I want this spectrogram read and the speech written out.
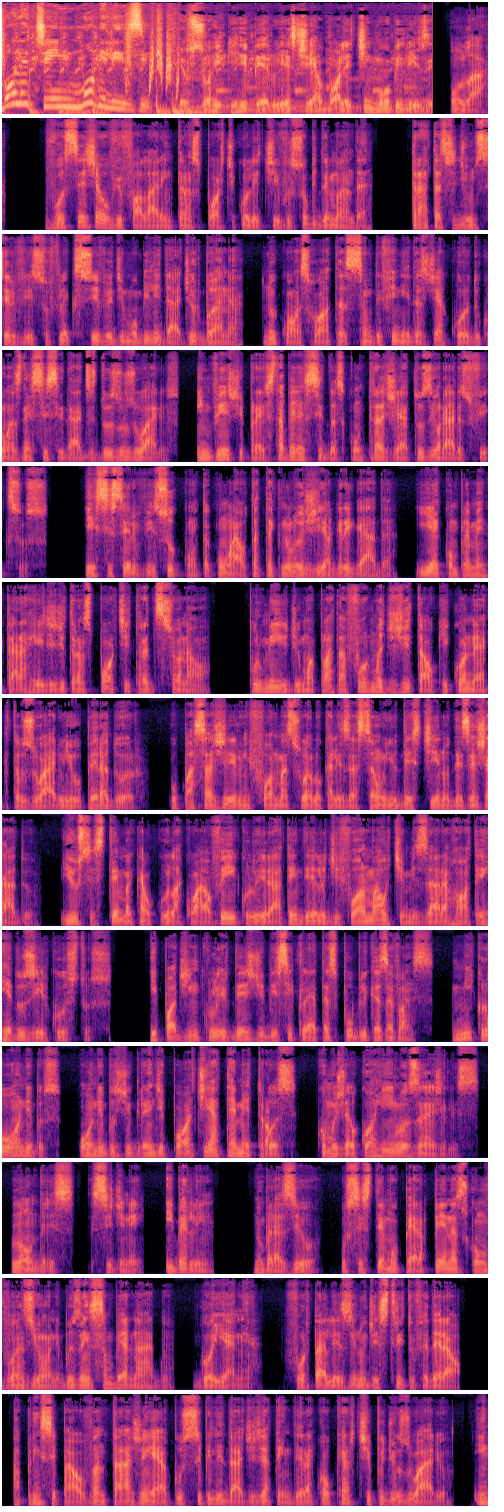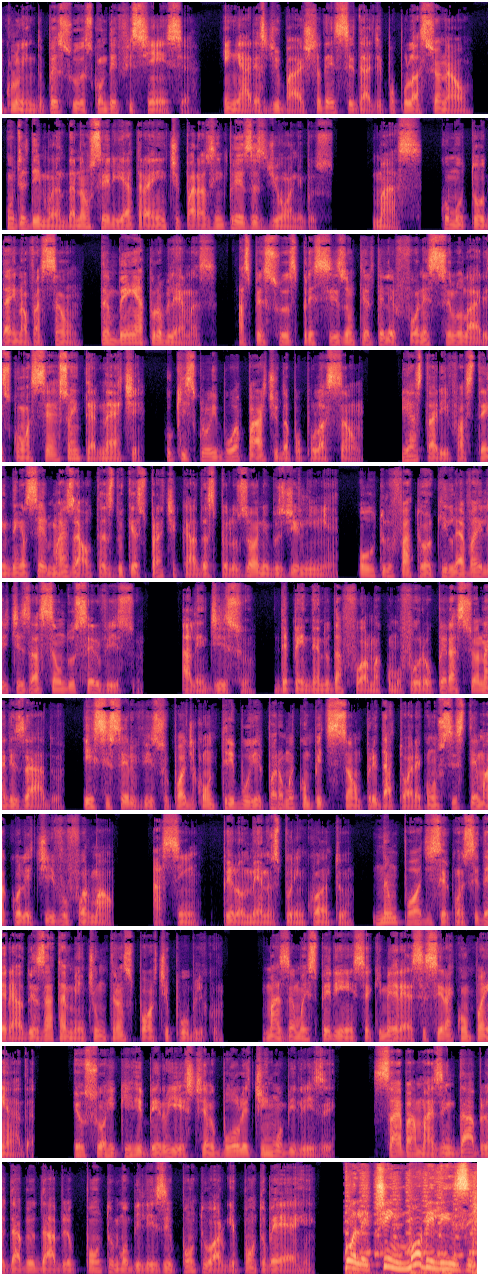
Boletim Mobilize. Eu sou Rick Ribeiro e este é o Boletim Mobilize. Olá. Você já ouviu falar em transporte coletivo sob demanda? Trata-se de um serviço flexível de mobilidade urbana, no qual as rotas são definidas de acordo com as necessidades dos usuários, em vez de pré-estabelecidas com trajetos e horários fixos. Esse serviço conta com alta tecnologia agregada, e é complementar à rede de transporte tradicional. Por meio de uma plataforma digital que conecta usuário e operador, o passageiro informa sua localização e o destino desejado, e o sistema calcula qual veículo irá atendê-lo de forma a otimizar a rota e reduzir custos. E pode incluir desde bicicletas públicas a vans, micro-ônibus, ônibus de grande porte e até metrôs, como já ocorre em Los Angeles, Londres, Sydney, e Berlim. No Brasil, o sistema opera apenas com vans e ônibus em São Bernardo, Goiânia, Fortaleza e no Distrito Federal. A principal vantagem é a possibilidade de atender a qualquer tipo de usuário, incluindo pessoas com deficiência, em áreas de baixa densidade populacional, onde a demanda não seria atraente para as empresas de ônibus. Mas, como toda inovação, também há problemas. As pessoas precisam ter telefones celulares com acesso à internet, o que exclui boa parte da população. E as tarifas tendem a ser mais altas do que as praticadas pelos ônibus de linha, outro fator que leva à elitização do serviço. Além disso, dependendo da forma como for operacionalizado, esse serviço pode contribuir para uma competição predatória com o sistema coletivo formal. Assim, pelo menos por enquanto, não pode ser considerado exatamente um transporte público. Mas é uma experiência que merece ser acompanhada. Eu sou Rick Ribeiro e este é o Boletim Mobilize. Saiba mais em www.mobilize.org.br. Boletim Mobilize.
